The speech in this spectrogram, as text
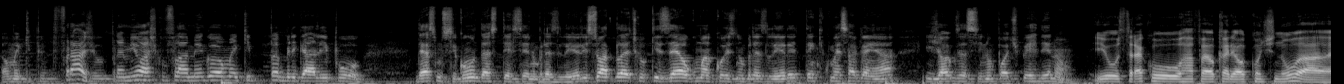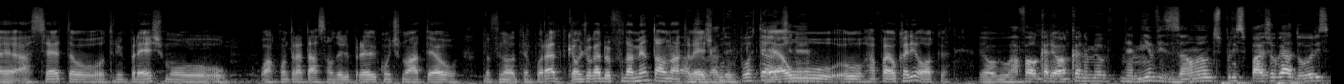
é uma equipe frágil. Pra mim, eu acho que o Flamengo é uma equipe pra brigar ali por 12º, 13º no Brasileiro. E se o Atlético quiser alguma coisa no Brasileiro, ele tem que começar a ganhar. E jogos assim não pode perder, não. E o, será que o Rafael Carioca continua, é, acerta outro empréstimo ou, ou a contratação dele para ele continuar até o no final da temporada? Porque é um jogador fundamental no Atlético. jogador importante, é né? o, o Rafael Carioca. É, O Rafael Carioca, na, meu- na minha visão, é um dos principais jogadores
